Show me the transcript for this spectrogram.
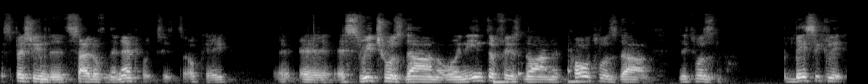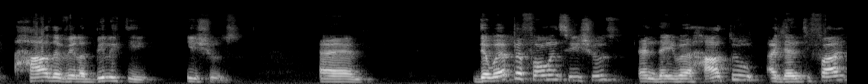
especially in the side of the networks, it's okay. A, a, switch was down, or an interface down, a port was down. It was basically hard availability issues. Um, there were performance issues, and they were hard to identify.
